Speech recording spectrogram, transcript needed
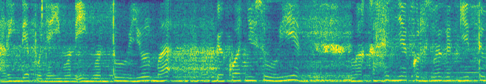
paling dia punya ingon-ingon tuyul, Mbak. Gak kuat nyusuin. Makanya kurus banget gitu.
